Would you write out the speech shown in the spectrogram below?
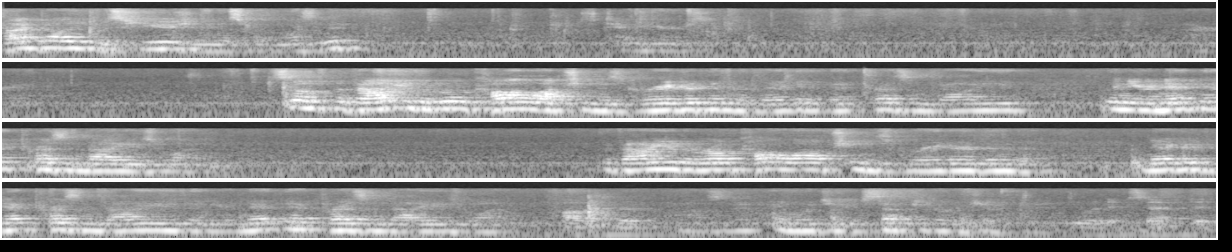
Time. Value was huge in this one, wasn't it? It was ten years. All right. So if the value of the real call option is greater than the negative net present value, then your net net present value is what? The value of the real call option is greater than the negative net present value, then your net net present value is what? positive. Positive, and would you accept it or reject it? you would accept it.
